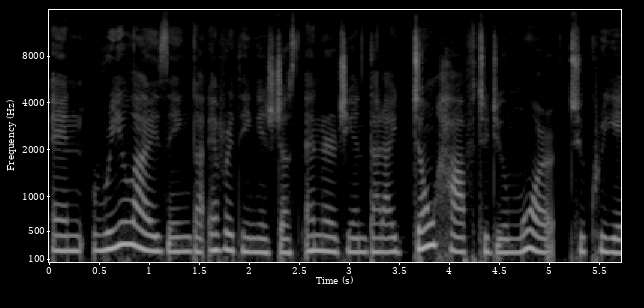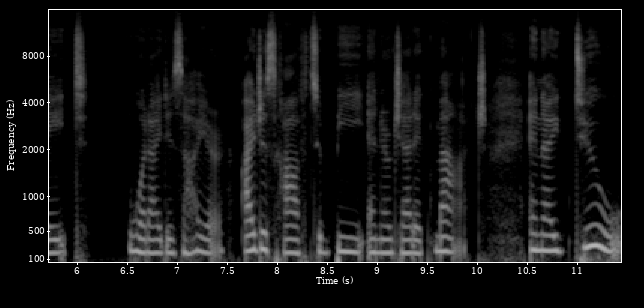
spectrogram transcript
and realizing that everything is just energy and that I don't have to do more to create what I desire. I just have to be energetic match. And I do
